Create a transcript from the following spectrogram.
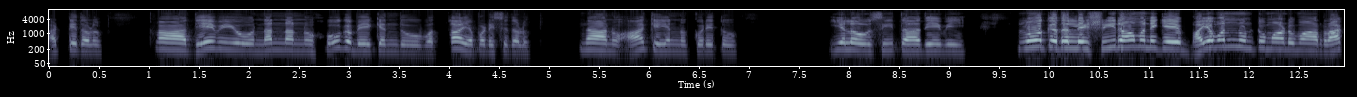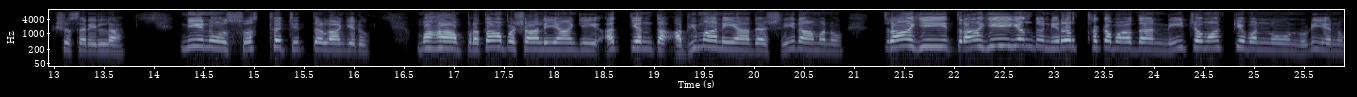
ಅಟ್ಟಿದಳು. ಆ ದೇವಿಯು ನನ್ನನ್ನು ಹೋಗಬೇಕೆಂದು ಒತ್ತಾಯಪಡಿಸಿದಳು. ನಾನು ಆಕೆಯನ್ನು ಕುರಿತು ಎಲೋ ಸೀತಾದೇವಿ, ಲೋಕದಲ್ಲಿ ಶ್ರೀರಾಮನಿಗೆ ಭಯವನ್ನುಂಟು ಮಾಡುವ ರಾಕ್ಷಸರಿಲ್ಲ. ನೀನು ಸ್ವಸ್ಥ ಚಿತ್ತಳಾಗಿರು ಮಹಾ ಪ್ರತಾಪಶಾಲಿಯಾಗಿ ಅತ್ಯಂತ ಅಭಿಮಾನಿಯಾದ ಶ್ರೀರಾಮನು ತ್ರಾಹಿ ತ್ರಾಹಿ ಎಂದು ನಿರರ್ಥಕವಾದ ನೀಚವಾಕ್ಯವನ್ನು ನುಡಿಯನು.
